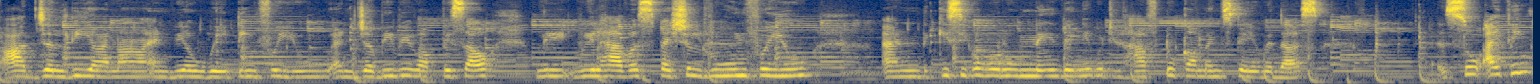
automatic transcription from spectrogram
आज जल्दी आना and we are waiting for you and जब भी वापस आओ will will have a special room for you and किसी को वो रूम नहीं देंगे but you have to come and stay with us so I think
